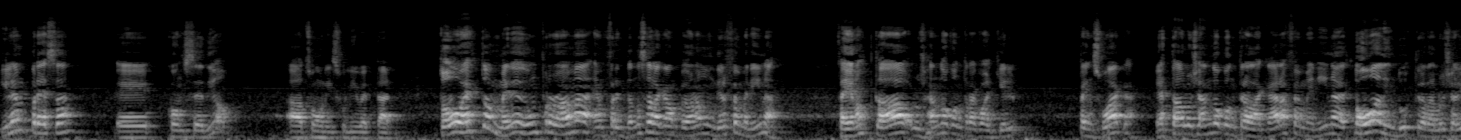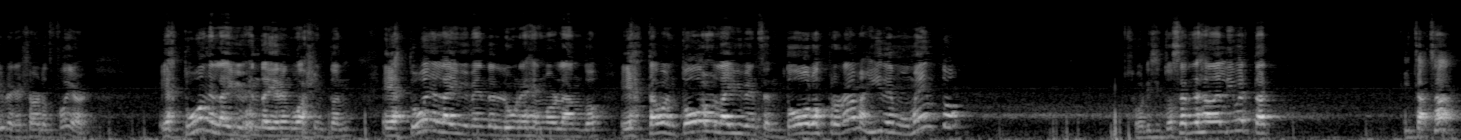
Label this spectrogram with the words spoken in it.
y la empresa eh, concedió a Tony su libertad. Todo esto en medio de un programa enfrentándose a la campeona mundial femenina. O sea, ella no estaba luchando contra cualquier pensuaca. Ella estaba luchando contra la cara femenina de toda la industria de la lucha libre, que es Charlotte Flair. Ella estuvo en el live event ayer en Washington. Ella estuvo en el live event del lunes en Orlando. Ella estaba en todos los live events, en todos los programas y de momento solicitó ser dejada en libertad. Y ta,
